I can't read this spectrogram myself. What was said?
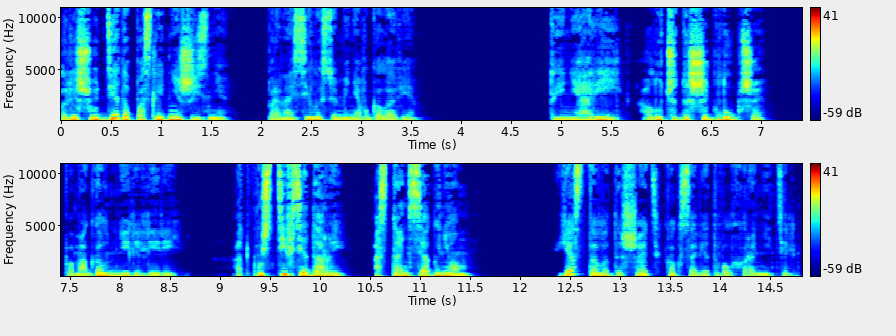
лишу деда последней жизни!» Проносилось у меня в голове. «Ты не ори, а лучше дыши глубже!» Помогал мне Лилерий. Отпусти все дары, останься огнем. Я стала дышать, как советовал хранитель.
